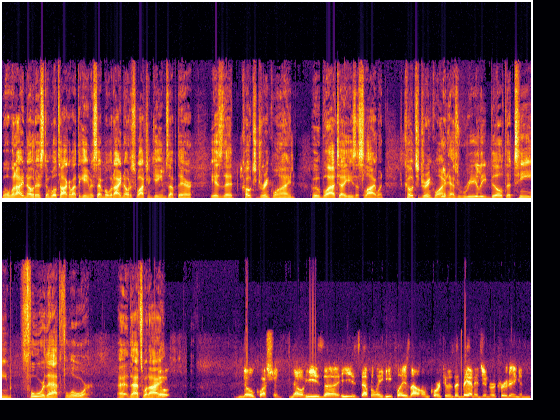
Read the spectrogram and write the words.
Well, what I noticed, and we'll talk about the game in a second, but what I noticed watching games up there is that Coach Drinkwine, who, boy, I tell you, he's a sly one. Coach Drinkwine has really built a team for that floor. Uh, that's what I. No, no question. No, he's uh, he's definitely he plays that home court to his advantage in recruiting and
